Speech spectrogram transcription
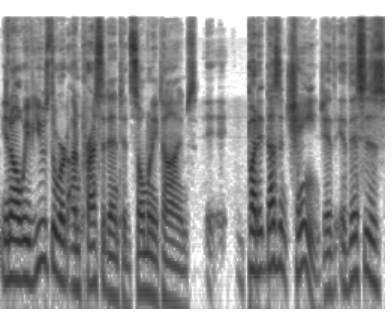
you know we've used the word unprecedented so many times but it doesn't change. It, it, this is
